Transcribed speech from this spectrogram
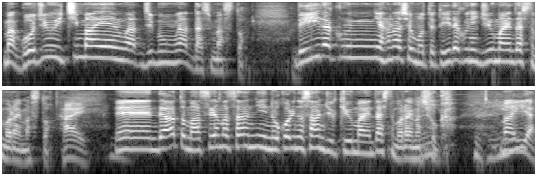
まあ、51万円は自分は出しますと。で、飯田君に話を持ってって、飯田君に10万円出してもらいますと。はい。えーで、あと増山さんに残りの39万円出してもらいましょうか。まあいいや。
